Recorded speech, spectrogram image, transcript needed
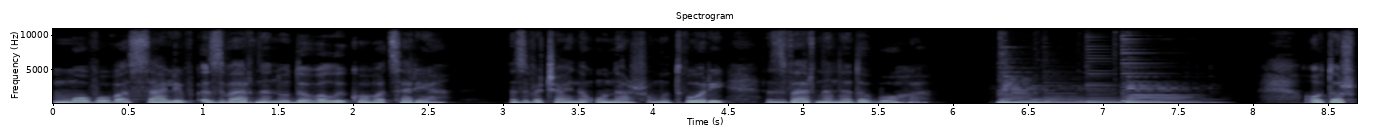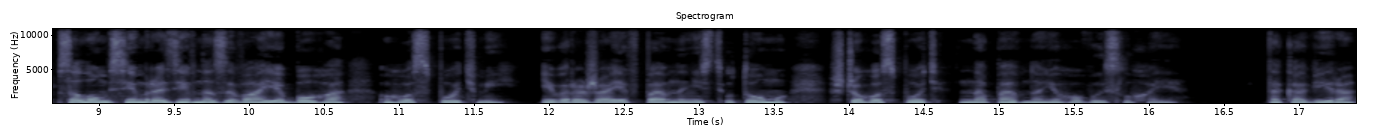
мову васалів, звернену до Великого Царя, звичайно, у нашому творі звернене до Бога. Отож Псалом сім разів називає Бога Господь мій і виражає впевненість у тому, що Господь напевно його вислухає. Така віра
